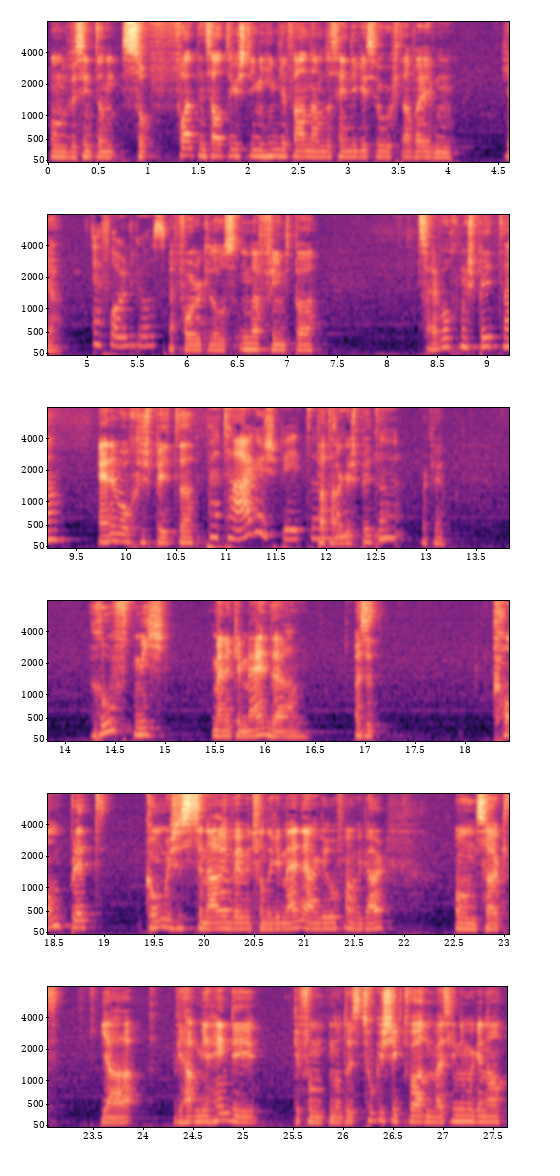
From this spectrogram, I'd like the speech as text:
Und wir sind dann sofort ins Auto gestiegen, hingefahren, haben das Handy gesucht, aber eben, ja, Erfolglos. erfolglos, unauffindbar. Zwei Wochen später, eine Woche später, Ein paar Tage später. Ein paar Tage später? Ja. okay, ruft mich meine Gemeinde an. Also komplett komisches Szenario, wer wird von der Gemeinde angerufen, aber egal. Und sagt, ja, wir haben ihr Handy gefunden oder ist zugeschickt worden, weiß ich nicht mehr genau.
